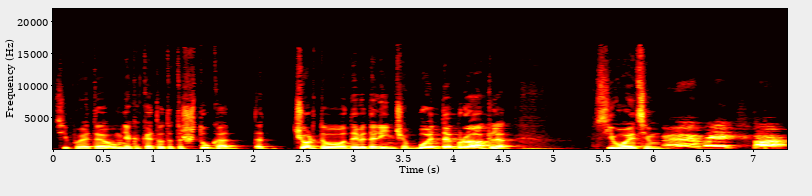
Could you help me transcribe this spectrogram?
Типа, это у меня какая-то вот эта штука от, от чертового Дэвида Линча. Будь ты проклят! С его этим... Что?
